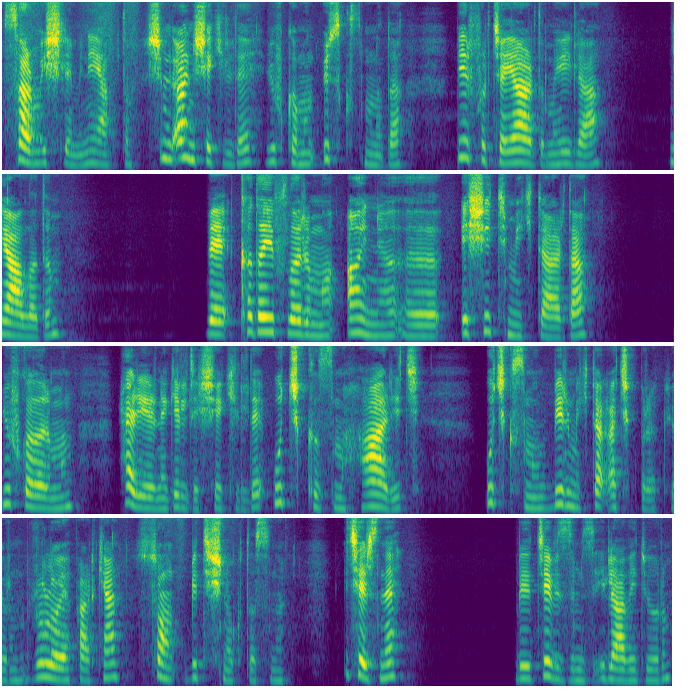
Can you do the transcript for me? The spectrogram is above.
sarma işlemini yaptım. Şimdi aynı şekilde yufkamın üst kısmını da bir fırça yardımıyla yağladım ve kadayıflarımı aynı e, eşit miktarda yufkalarımın her yerine gelecek şekilde uç kısmı hariç uç kısmını bir miktar açık bırakıyorum. Rulo yaparken son bitiş noktasını. İçerisine bir cevizimizi ilave ediyorum.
